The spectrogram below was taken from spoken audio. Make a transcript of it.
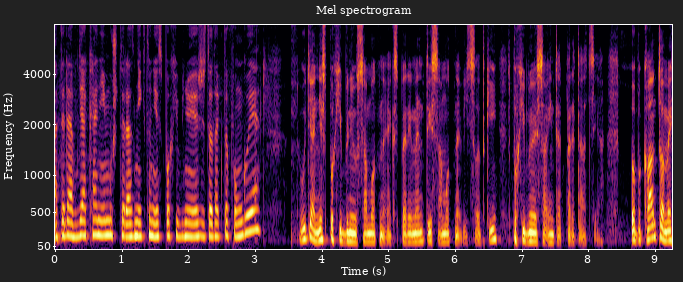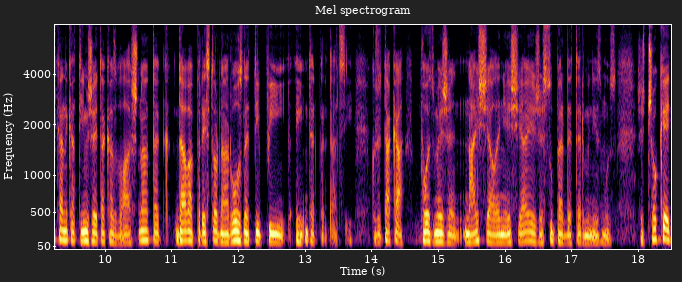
A teda vďaka ním už teraz nikto nespochybňuje, že to takto funguje? Ľudia nespochybňujú samotné experimenty, samotné výsledky, spochybňuje sa interpretácia. Lebo kvantová mechanika tým, že je taká zvláštna, tak dáva priestor na rôzne typy interpretácií. Akože taká, povedzme, že najšialenejšia je, že superdeterminizmus. Že čo keď,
